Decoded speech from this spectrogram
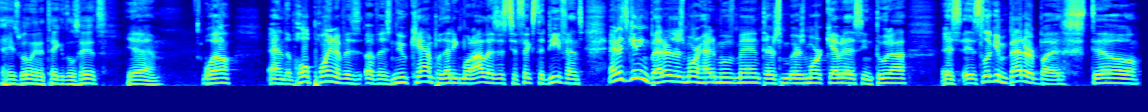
Yeah, he's willing to take those hits. yeah well and the whole point of his of his new camp with Erik Morales is to fix the defense, and it's getting better. There's more head movement. There's there's more quebre de cintura. It's it's looking better, but it's still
